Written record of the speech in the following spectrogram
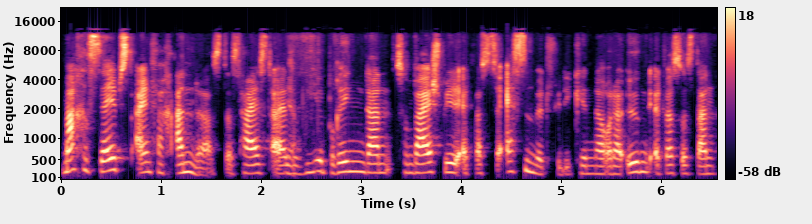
mach es selbst einfach anders. Das heißt also, ja. wir bringen dann zum Beispiel etwas zu essen mit für die Kinder oder irgendetwas, was dann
